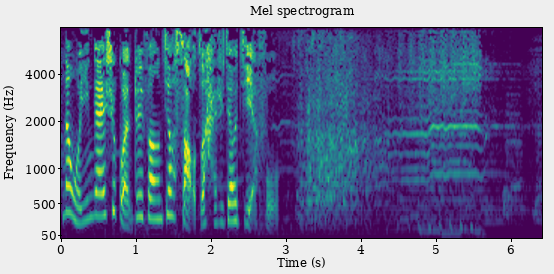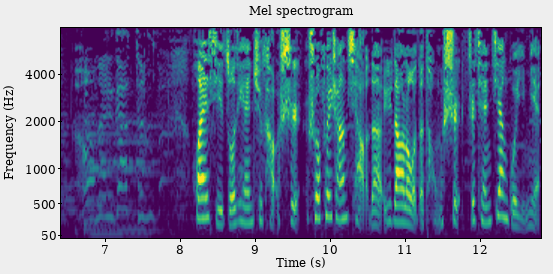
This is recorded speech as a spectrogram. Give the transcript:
那我应该是管对方叫嫂子还是叫姐夫？欢喜昨天去考试，说非常巧的遇到了我的同事，之前见过一面，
